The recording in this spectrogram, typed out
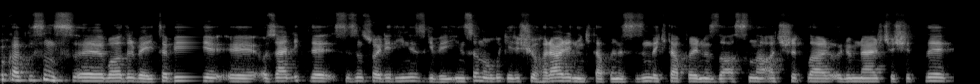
Çok haklısınız e, Bahadır Bey. Tabii e, özellikle sizin söylediğiniz gibi insanoğlu gelişiyor. Harari'nin kitaplarını, sizin de kitaplarınızda aslında açlıklar, ölümler, çeşitli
